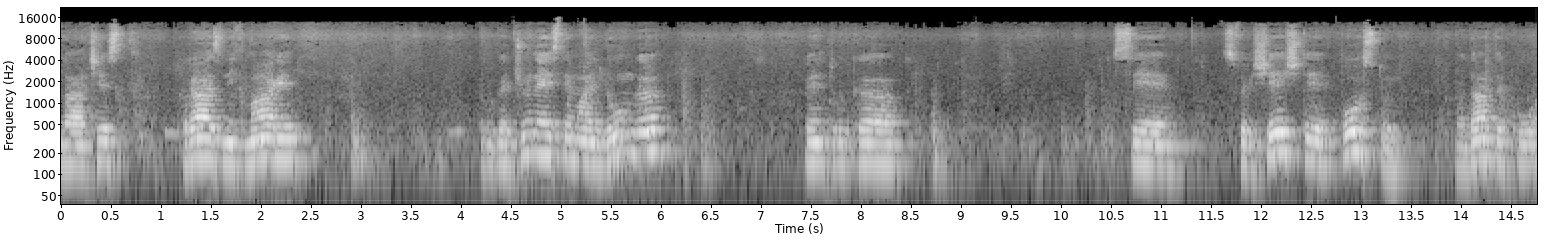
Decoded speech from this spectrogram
la acest praznic mare, rugăciunea este mai lungă pentru că se sfârșește postul odată cu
